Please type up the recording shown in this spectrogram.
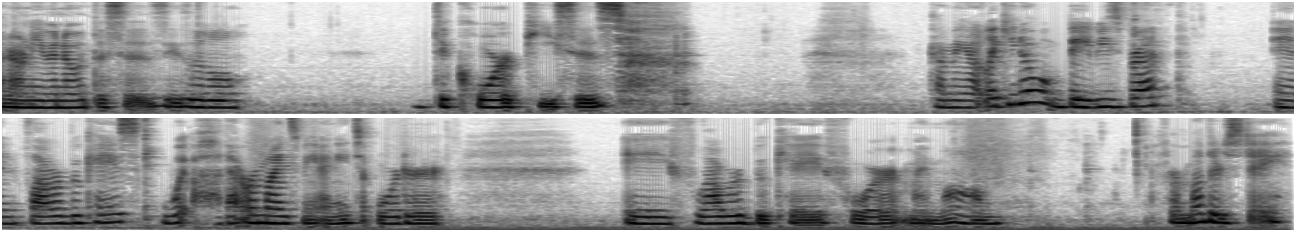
I don't even know what this is, these little decor pieces coming out. Like, you know, baby's breath in flower bouquets? What, oh, that reminds me, I need to order a flower bouquet for my mom for Mother's Day.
